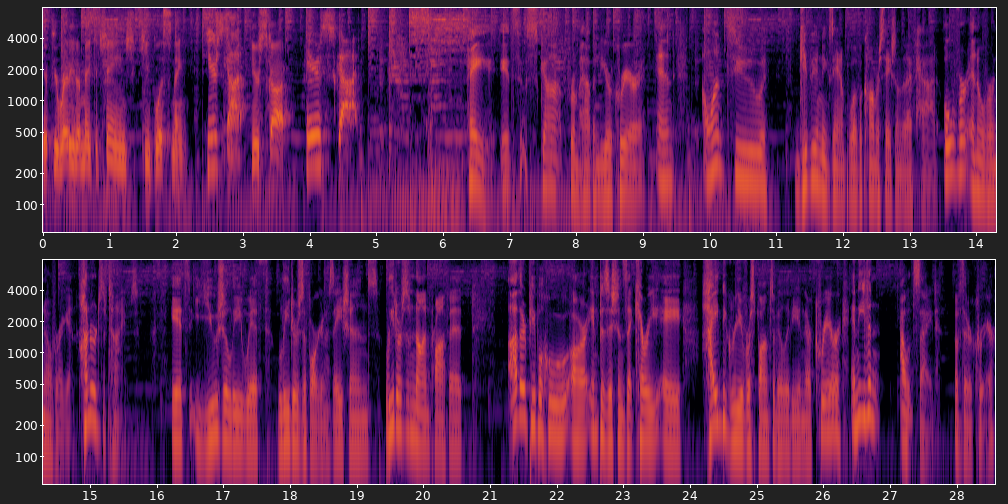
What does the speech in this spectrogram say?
If you're ready to make a change, keep listening. Here's Scott. Here's Scott. Here's Scott. Hey, it's Scott from Happen to Your Career, and I want to give you an example of a conversation that I've had over and over and over again, hundreds of times. It's usually with leaders of organizations, leaders of nonprofit, other people who are in positions that carry a high degree of responsibility in their career and even outside of their career.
